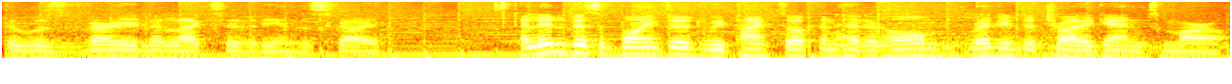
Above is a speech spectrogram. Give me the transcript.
there was very little activity in the sky. A little disappointed, we packed up and headed home, ready to try again tomorrow.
